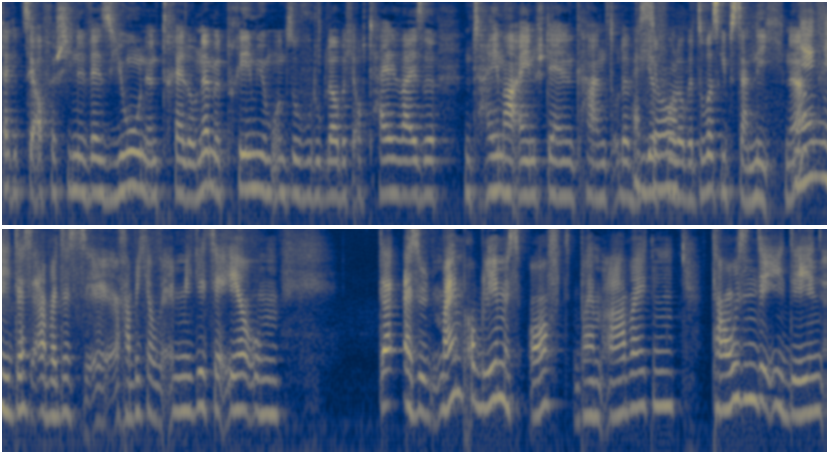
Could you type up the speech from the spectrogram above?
da gibt's ja auch verschiedene Versionen in Trello, ne, mit Premium und so, wo du, glaube ich, auch teilweise einen Timer einstellen kannst oder Ach so. Wiedervorlage. Sowas gibt's da nicht, ne? Nee, nee, das, aber das äh, habe ich auch, mir geht's ja eher um, da, also mein Problem ist oft beim Arbeiten tausende Ideen,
